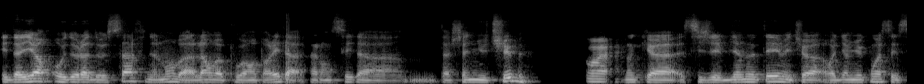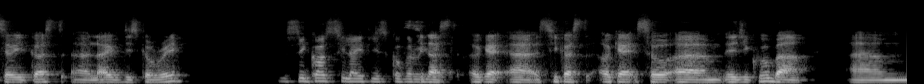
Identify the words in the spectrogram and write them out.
et d'ailleurs, au-delà de ça, finalement, bah, là, on va pouvoir en parler. Tu as, lancé ta, ta, chaîne YouTube. Ouais. Donc, euh, si j'ai bien noté, mais tu vas redire mieux que moi, c'est Seri Cost euh, Live Discovery. Sea Cost Sea Life Discovery. Sea ok. Uh, sea Cost, ok. So, um, et du coup, bah, um,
